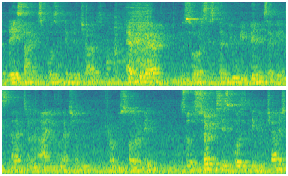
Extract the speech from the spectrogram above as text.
the day side is positively charged. Everywhere in the solar system, UV wins against electron and ion collection from the solar wind. So the surface is positively charged.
